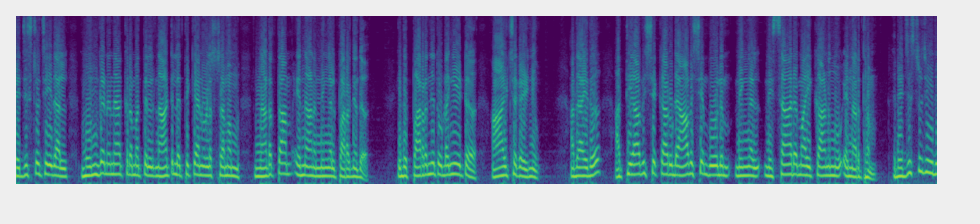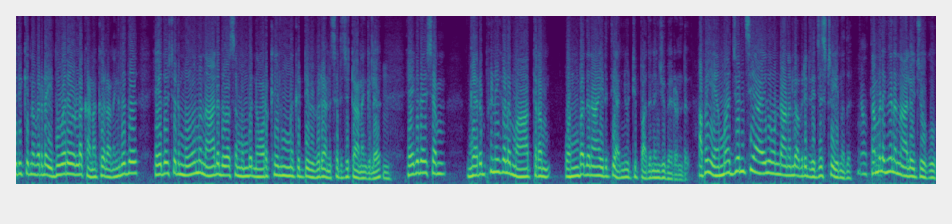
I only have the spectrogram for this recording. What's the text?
രജിസ്റ്റർ ചെയ്താൽ മുൻഗണനാക്രമത്തിൽ നാട്ടിലെത്തിക്കാനുള്ള ശ്രമം നടത്താം എന്നാണ് നിങ്ങൾ പറഞ്ഞത്. ഇത് പറഞ്ഞു തുടങ്ങിയിട്ട് ആഴ്ച കഴിഞ്ഞു. അതായത് അത്യാവശ്യക്കാരുടെ ആവശ്യം പോലും നിങ്ങൾ നിസ്സാരമായി കാണുന്നു എന്നർത്ഥം. രജിസ്റ്റർ ചെയ്തിരിക്കുന്നവരുടെ ഇതുവരെയുള്ള കണക്കുകളാണെങ്കിൽ ഇത് ഏകദേശം ഒരു മൂന്ന് നാല് ദിവസം മുമ്പ് നോർക്കയിൽ നിന്ന് കിട്ടിയ വിവരം അനുസരിച്ചിട്ടാണെങ്കിൽ ഏകദേശം ഗർഭിണികൾ മാത്രം ഒൻപതിനായിരത്തി അഞ്ഞൂറ്റി പതിനഞ്ച് പേരുണ്ട്. അപ്പൊ എമർജൻസി ആയതുകൊണ്ടാണല്ലോ അവർ രജിസ്റ്റർ ചെയ്യുന്നത്. നമ്മൾ ഇങ്ങനെ ഒന്ന് ആലോചിച്ച് നോക്കൂ.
